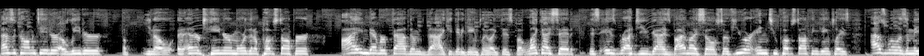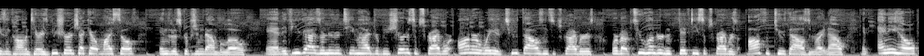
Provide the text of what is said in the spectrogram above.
as a commentator, a leader, a, you know, an entertainer more than a pub stomper, I never fathomed that I could get a gameplay like this, but like I said, this is brought to you guys by myself, so if you are into pub stomping gameplays as well as amazing commentaries, be sure to check out myself in the description down below. And if you guys are new to Team Hydra, be sure to subscribe. We're on our way to 2,000 subscribers. We're about 250 subscribers off of 2,000 right now. And any help,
